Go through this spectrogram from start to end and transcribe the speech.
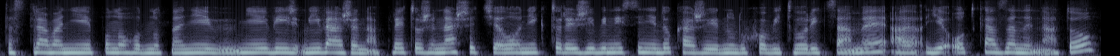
tá strava nie je plnohodnotná, nie, nie je vyvážená, pretože naše telo niektoré živiny si nedokáže jednoducho vytvoriť samé a je odkázané na to,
